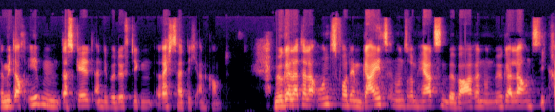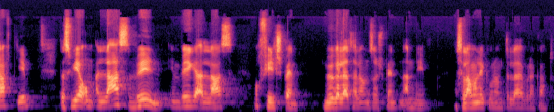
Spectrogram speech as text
damit auch eben das Geld an die Bedürftigen rechtzeitig ankommt. Möge Allah uns vor dem Geiz in unserem Herzen bewahren und möge Allah uns die Kraft geben, dass wir um Allahs Willen im Wege Allahs auch viel spenden. Möge Allah unsere Spenden annehmen. Assalamu alaikum wa rahmatullahi wa barakatuh.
